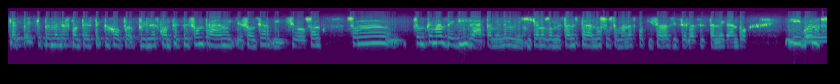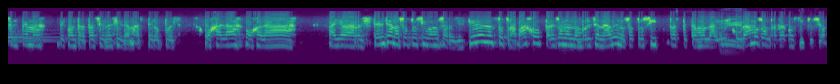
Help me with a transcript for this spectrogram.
que, que les conteste, que les conteste, son trámites, son servicios, son son son temas de vida también de los mexicanos donde están esperando sus semanas cotizadas y se las están negando. Y bueno pues el tema de contrataciones y demás pero pues ojalá ojalá haya resistencia, nosotros sí vamos a resistir, en nuestro trabajo, para eso nos nombró el Senado y nosotros sí respetamos la ley, juramos honrar la Constitución.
